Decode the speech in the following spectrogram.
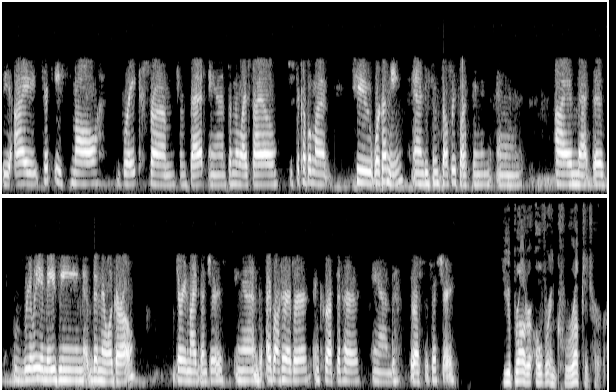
see, I took a small break from from Fet and from the lifestyle, just a couple months to work on me and do some self reflecting. And I met this really amazing vanilla girl during my adventures, and I brought her over and corrupted her, and the rest is history. You brought her over and corrupted her.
